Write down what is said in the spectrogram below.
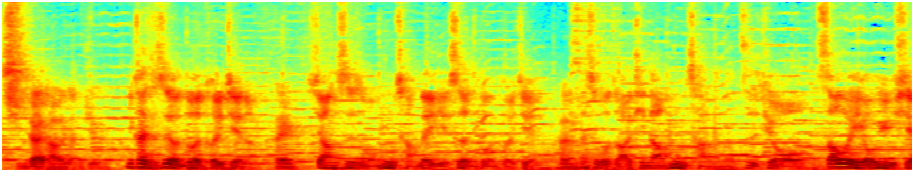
期待它的感觉。一开始是有很多人推荐啊，嘿，像是什么牧场类也是很多人推荐，但是我只要一听到牧场两个字就稍微犹豫一下，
